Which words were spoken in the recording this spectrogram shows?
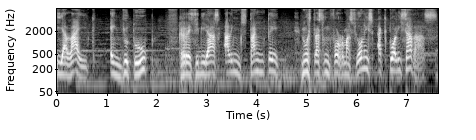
y a like en YouTube, recibirás al instante nuestras informaciones actualizadas,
